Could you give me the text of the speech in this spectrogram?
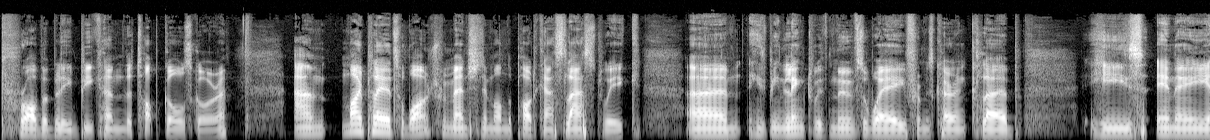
probably become the top goal scorer. My player to watch, we mentioned him on the podcast last week. Um, he's been linked with moves away from his current club. He's in a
